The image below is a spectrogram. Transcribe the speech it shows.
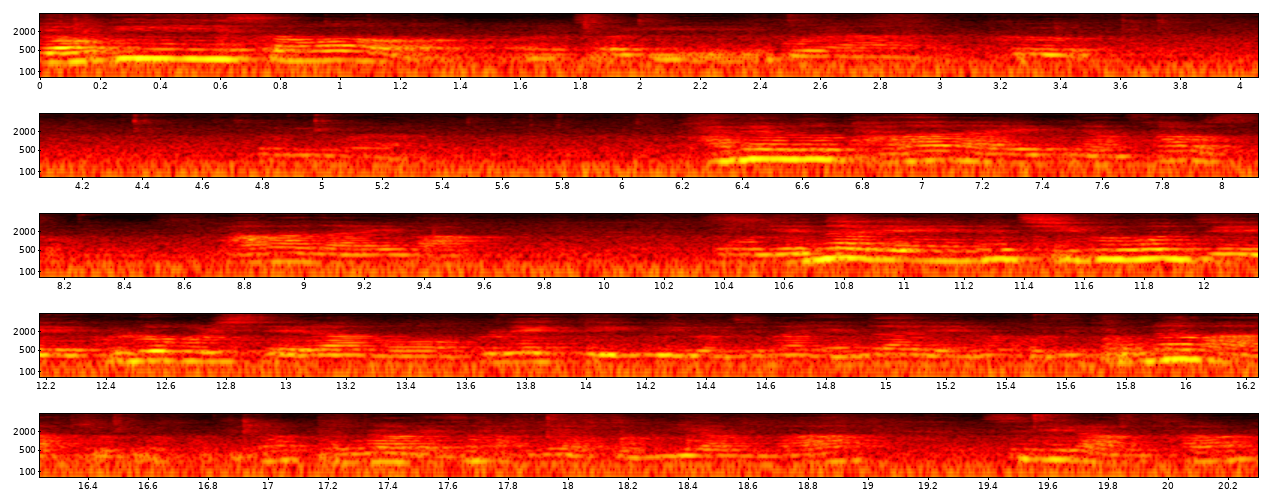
여기서 어, 저기 뭐야 그 저기 뭐야 가면은 방 하나에 그냥 살았어. 방 하나에 막 뭐 옛날에는 지금은 이제 글로벌 시대라 뭐 블랙도 있고 이러지만 옛날에는 거기 동남아 쪽이었거든요. 동남아에서 많이 왔죠. 미얀마, 스리랑카,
